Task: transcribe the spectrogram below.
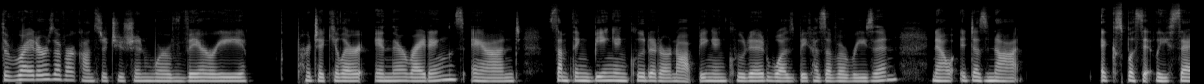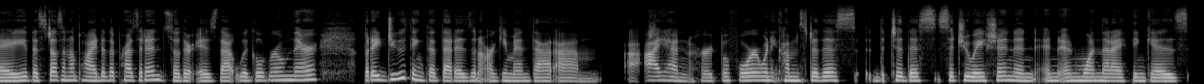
the writers of our Constitution were very particular in their writings, and something being included or not being included was because of a reason. Now, it does not explicitly say this doesn't apply to the president, so there is that wiggle room there. But I do think that that is an argument that um, I hadn't heard before when it comes to this to this situation, and and and one that I think is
